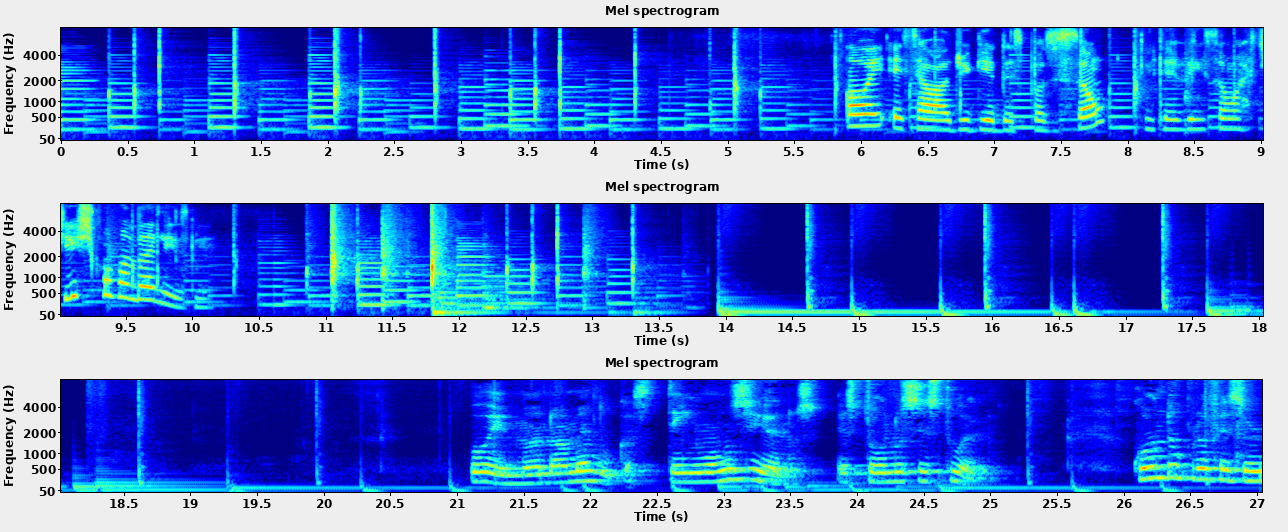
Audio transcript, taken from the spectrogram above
Oi, esse é o áudio guia da exposição Intervenção Artística ou Vandalismo? Oi, meu nome é Lucas, tenho 11 anos, estou no sexto ano. Quando o professor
